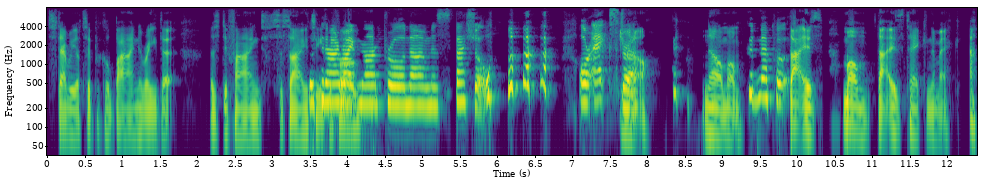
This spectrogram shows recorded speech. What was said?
stereotypical binary that has defined So society. can I write my pronoun as special or extra? No, no, mum. Couldn't I put? That is, mum. That is taking the mic.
